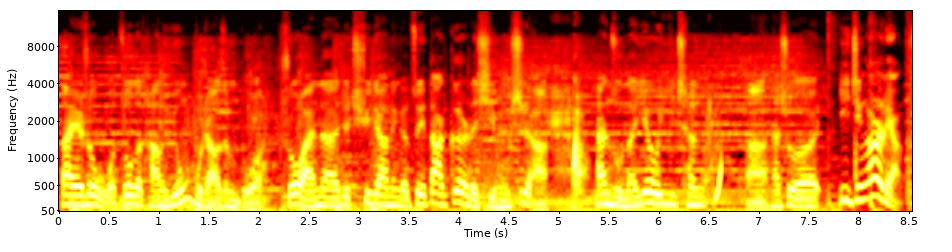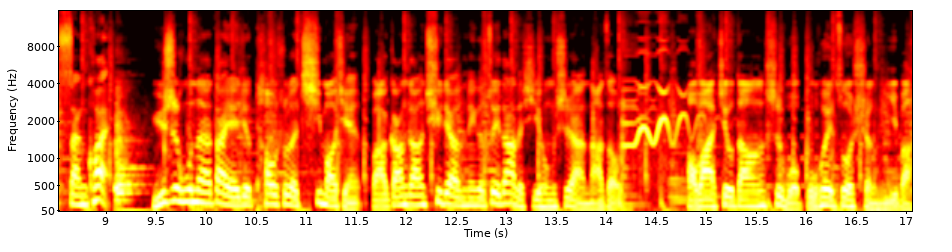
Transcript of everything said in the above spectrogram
大爷说：“我做个汤用不着这么多。”说完呢，就去掉那个最大个儿的西红柿啊。摊主呢又一称，啊，他说一斤二两三块。于是乎呢，大爷就掏出了七毛钱，把刚刚去掉的那个最大的西红柿啊拿走了。好吧，就当是我不会做生意吧。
